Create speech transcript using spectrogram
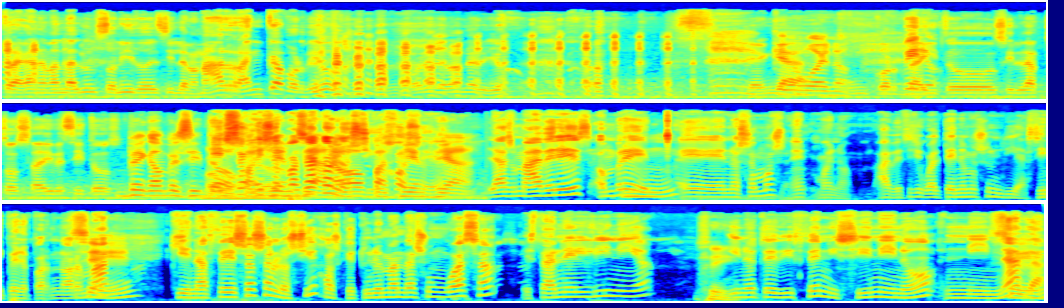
Da ganas de mandarle un sonido, decirle, mamá, arranca, por Dios. Me pone de los nervios. Venga, Qué bueno. un cortadito sin lactosa y besitos. Venga, un besito. Eso, eso pasa con ¿no? los hijos. ¿eh? Las madres, hombre, eh, no somos, eh, bueno, a veces igual tenemos un día, sí, pero por norma, Sí. quien hace eso son los hijos, que tú le mandas un WhatsApp, están en línea Sí. y no te dicen ni sí, ni no, ni Sí. nada,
